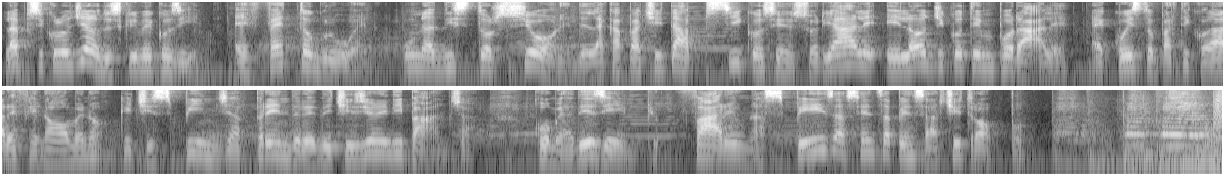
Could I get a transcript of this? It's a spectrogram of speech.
La psicologia lo descrive così, effetto Gruen, una distorsione della capacità psicosensoriale e logico-temporale. È questo particolare fenomeno che ci spinge a prendere decisioni di pancia, come ad esempio fare una spesa senza pensarci troppo.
